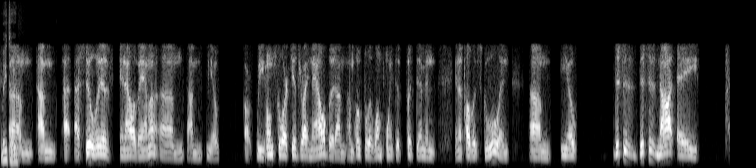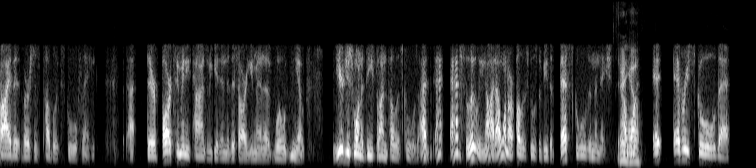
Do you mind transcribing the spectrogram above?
Me too. Um, I'm I, I, still live in Alabama. Um, I'm you know our, we homeschool our kids right now, but I'm I'm hopeful at one point to put them in in a public school. And um, you know this is this is not a private versus public school thing there are far too many times we get into this argument of, well, you know, you just want to defund public schools. I, I, absolutely not. I want our public schools to be the best schools in the nation. There you I go. want it, every school that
